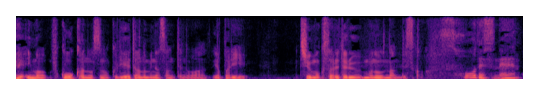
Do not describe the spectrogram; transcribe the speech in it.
え、今、福岡のそのクリエイターの皆さんっていうのは、やっぱり注目されてるものなんですか？そうですね。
